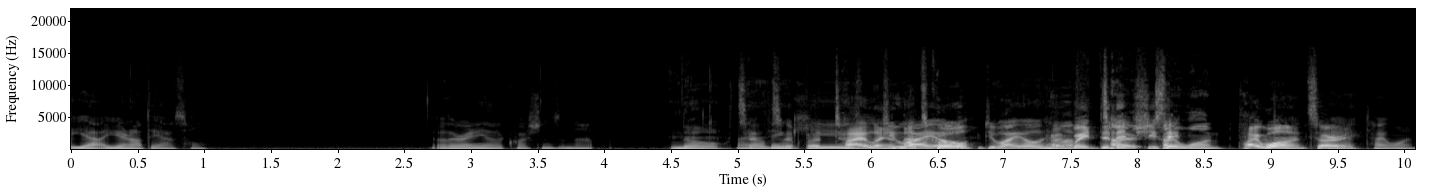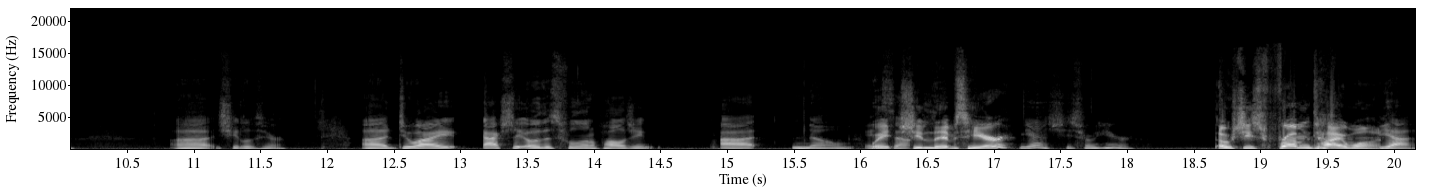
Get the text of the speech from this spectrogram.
yeah, you're not the asshole. Are there any other questions in that? No, it I sounds think like, but he- Thailand, that's I cool. Owe, do I owe him? Uh, a- wait, did Tai- it, she say Taiwan. Taiwan? Sorry. Yeah, Taiwan. Uh, she lives here. Uh, do I actually owe this fool an apology? No. It's Wait, not- she lives here? Yeah, she's from here. Oh, she's from Taiwan. Yeah.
